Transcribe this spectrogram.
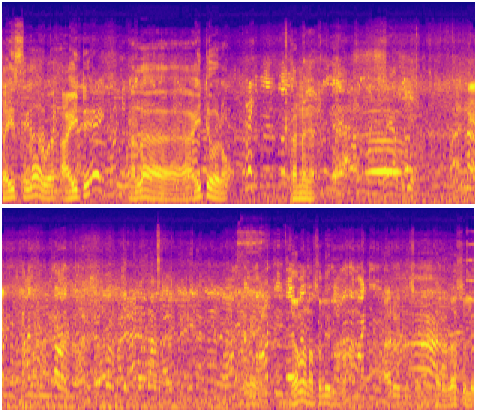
சைஸில் ஹைட்டு நல்லா ஹைட்டு வரும் கண்ணுங்க. எவ்வளோ நான் சொல்லியிருக்கீங்க? அறுபது அறுபது ரூபா சொல்லி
